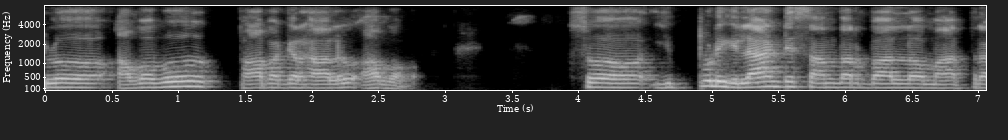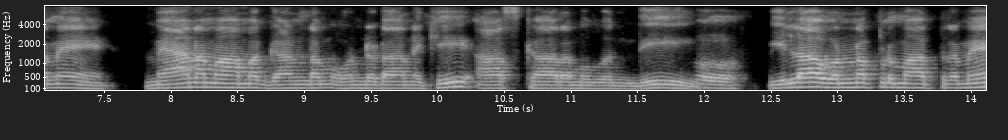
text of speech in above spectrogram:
లో అవ్వవు పాపగ్రహాలు అవ్వవు సో ఇప్పుడు ఇలాంటి సందర్భాల్లో మాత్రమే మేనమామ గండం ఉండడానికి ఆస్కారము ఉంది. ఇలా ఉన్నప్పుడు మాత్రమే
